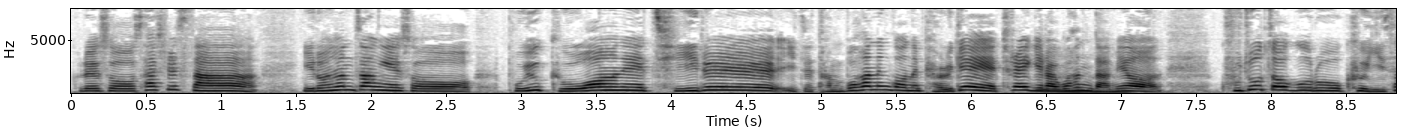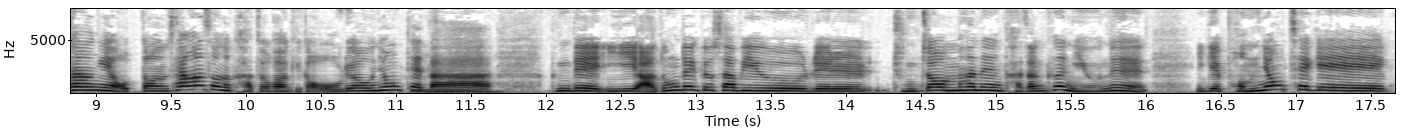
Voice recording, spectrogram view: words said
그래서 사실상 이런 현장에서 보육 교원의 질을 이제 담보하는 거는 별개의 트랙이라고 음. 한다면 구조적으로 그 이상의 어떤 상한선을 가져가기가 어려운 형태다. 음. 근데 이 아동대 교사 비율을 중점하는 가장 큰 이유는 이게 법령 체계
